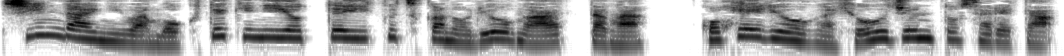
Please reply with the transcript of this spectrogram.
寝台には目的によっていくつかの量があったが、古兵量が標準とされた。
